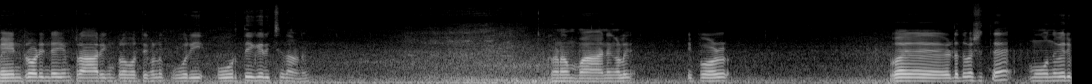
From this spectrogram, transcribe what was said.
മെയിൻ റോഡിന്റെയും ട്രാറിങ് പ്രവർത്തികൾ പൂരി പൂർത്തീകരിച്ചതാണ്. കാരണം വാഹനങ്ങൾ ഇപ്പോൾ ഇടതുവശത്തെ മൂന്ന് വരി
